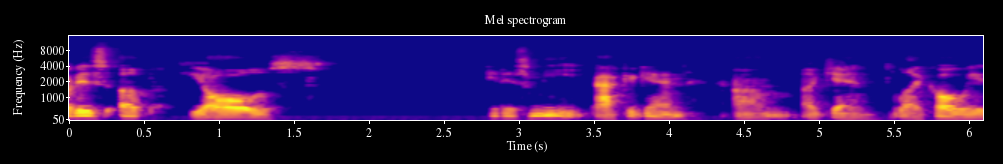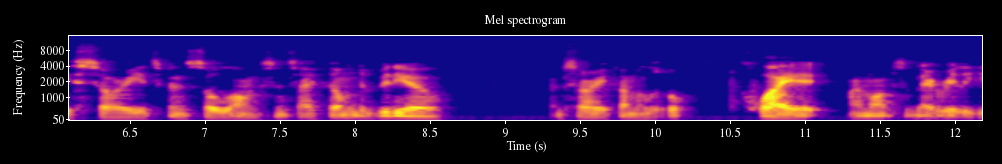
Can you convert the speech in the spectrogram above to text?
What is up, y'alls? It is me, back again. Um, again, like always, sorry it's been so long since I filmed a video. I'm sorry if I'm a little quiet. My mom's in there really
